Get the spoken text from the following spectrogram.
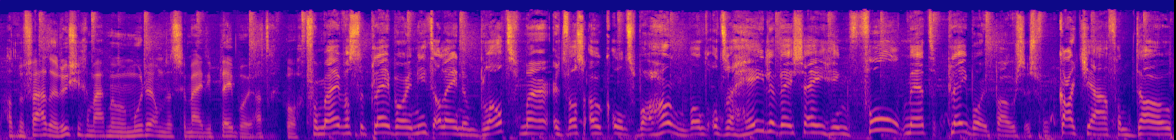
had mijn vader ruzie gemaakt met mijn moeder... omdat ze mij die Playboy had gekocht. Voor mij was de Playboy niet alleen een blad... maar het was ook ons behang. Want onze hele wc hing vol met Playboy-posters. Van Katja, van Do,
